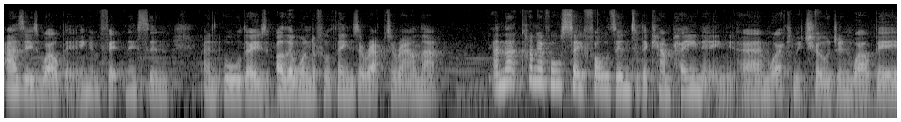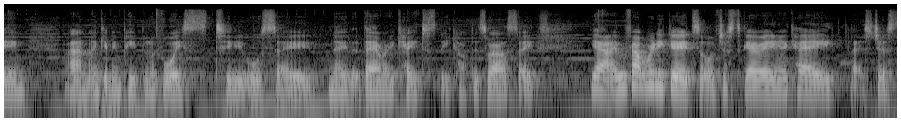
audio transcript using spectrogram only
as is well-being and fitness and and all those other wonderful things are wrapped around that. And that kind of also folds into the campaigning, um, working with children, well-being, um, and giving people a voice to also know that they're okay to speak up as well. So, yeah, it felt really good, sort of just going, okay, let's just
